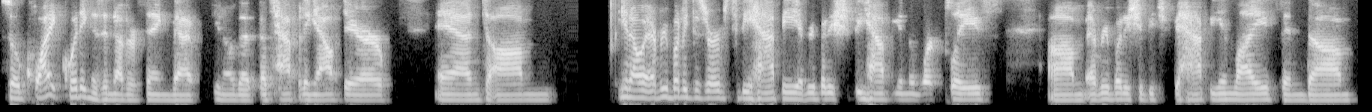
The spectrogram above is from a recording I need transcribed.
so quiet quitting is another thing that you know that that's happening out there. And um you know everybody deserves to be happy. Everybody should be happy in the workplace. Um, everybody should be happy in life. And um,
